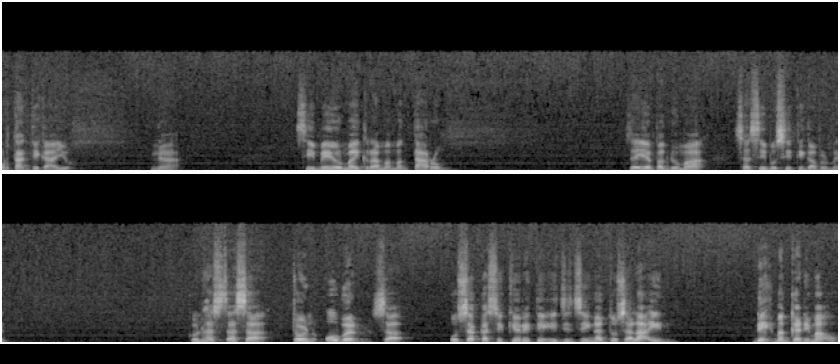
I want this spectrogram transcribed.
importante kayo nga si Mayor Mike Rama magtarong sa iyang pagduma sa Cebu City Government. Kung hasta sa turnover sa usa ka security agency ngadto sa lain, di magkanimao.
